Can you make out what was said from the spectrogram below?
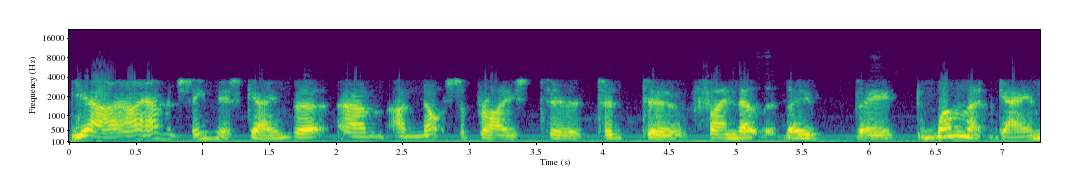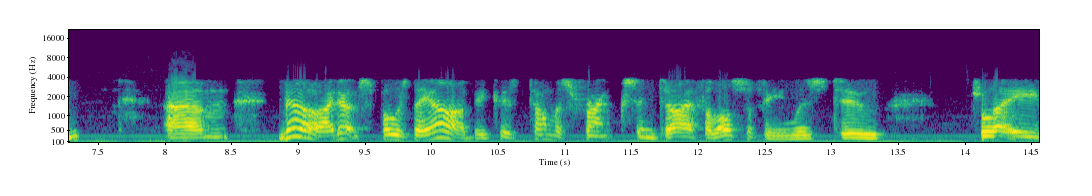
Yeah, I haven't seen this game, but um, I'm not surprised to, to, to find out that they they won that game. Um, no, I don't suppose they are because Thomas Frank's entire philosophy was to play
